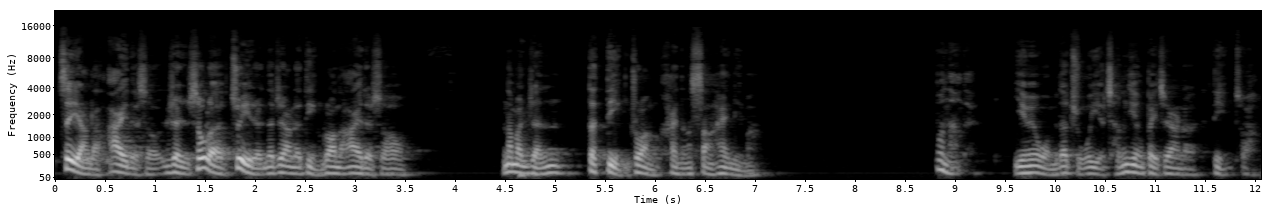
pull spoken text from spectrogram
这样的爱的时候，忍受了罪人的这样的顶撞的爱的时候，那么人的顶撞还能伤害你吗？不能的，因为我们的主也曾经被这样的顶撞。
